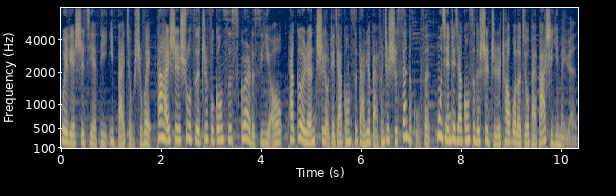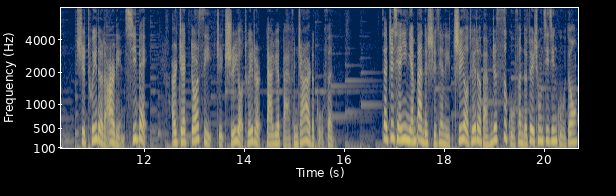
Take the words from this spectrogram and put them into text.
位列世界第一百九十位。他还是数字支付公司 Square 的 CEO，他个人持有这家公司大约百分之十三的股份。目前这家公司的市值超过了九百八十亿美元，是 Twitter 的二点七倍，而 Jack Dorsey 只持有 Twitter 大约百分之二的股份。在之前一年半的时间里，持有推特百分之四股份的对冲基金股东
